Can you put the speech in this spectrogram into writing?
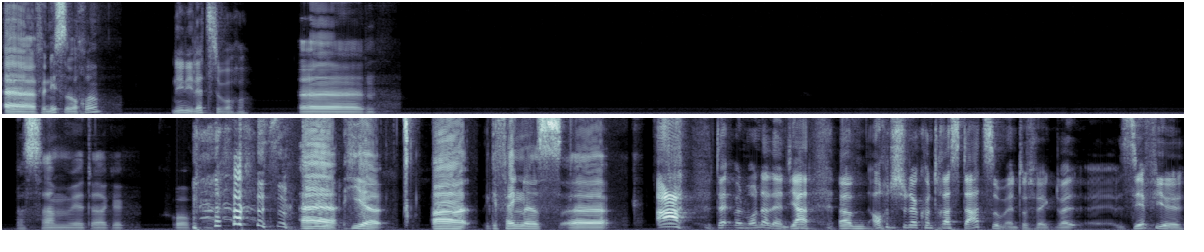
Äh, für nächste Woche? Nee, die letzte Woche. Äh, Was haben wir da geguckt? Äh, hier. Äh, Gefängnis. Äh. Ah, Deadman Wonderland, ja. Ähm, auch ein schöner Kontrast dazu im Endeffekt, weil äh, sehr viel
